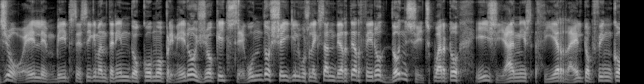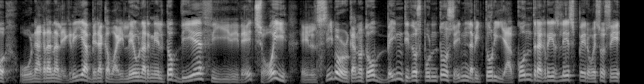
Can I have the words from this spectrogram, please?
Joel Embiid se sigue manteniendo como primero, Jokic segundo, Shea Gilgus Alexander tercero, Doncic cuarto y Giannis cierra el top 5. Una gran alegría ver a Kawhi Leonard en el top 10 y de hecho hoy el Cyborg anotó 22 puntos en la victoria contra Grizzlies, pero eso sí,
